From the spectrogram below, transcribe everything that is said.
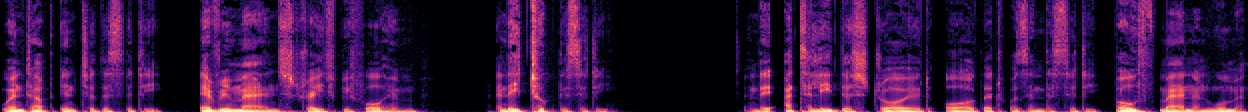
went up into the city, every man straight before him, and they took the city and they utterly destroyed all that was in the city, both man and woman,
